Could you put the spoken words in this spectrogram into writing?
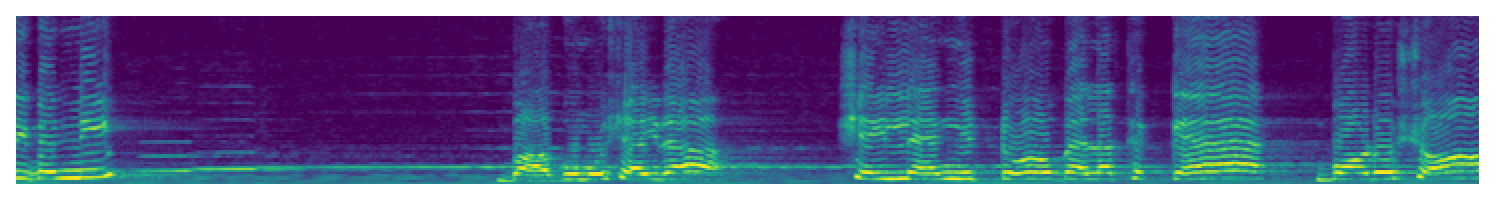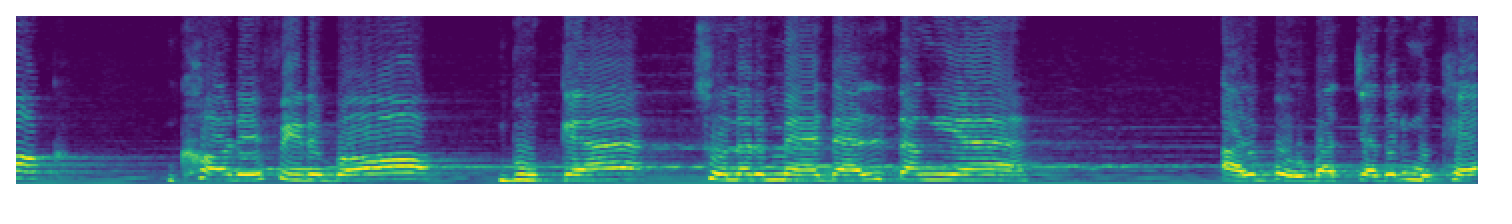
দিবেননি? বাবু মশাইরা, সেই ল্যাংটো বেলা থেকে বড় শখ। ঘরে ফিরব, বুকে সোনার মেডেল টাঙিয়ে। আর বউ বাচ্চাদের মুখে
